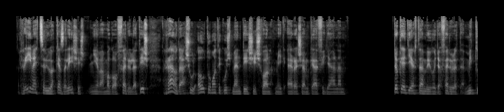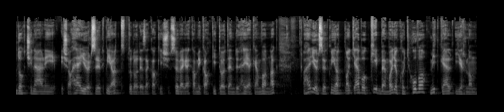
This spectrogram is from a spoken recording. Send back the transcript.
Rém egyszerű a kezelés, és nyilván maga a felület is, ráadásul automatikus mentés is van, még erre sem kell figyelnem. Tök egyértelmű, hogy a felületen mit tudok csinálni, és a helyőrzők miatt, tudod, ezek a kis szövegek, amik a kitöltendő helyeken vannak, a helyőrzők miatt nagyjából képben vagyok, hogy hova, mit kell írnom.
